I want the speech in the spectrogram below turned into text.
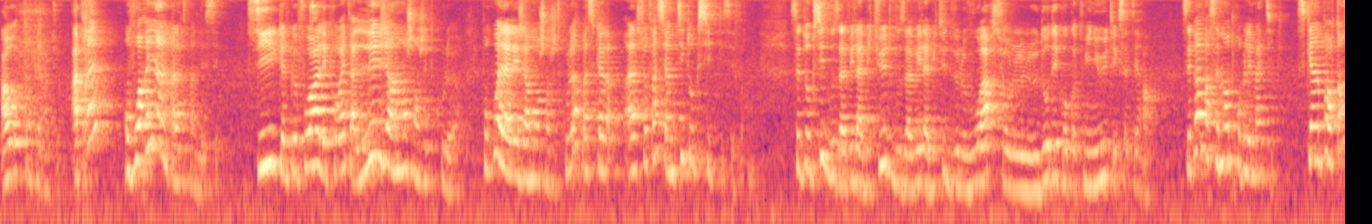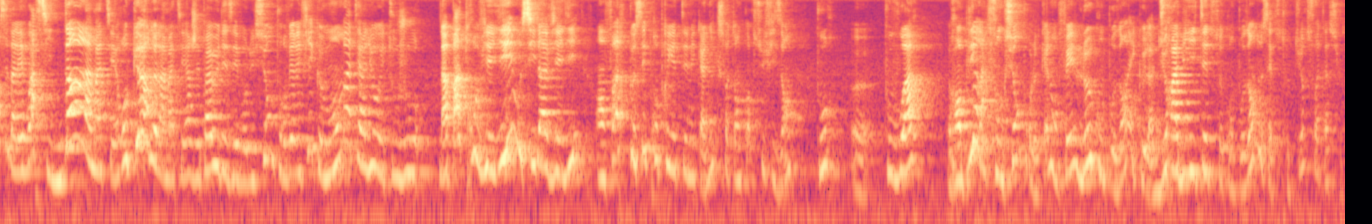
à haute température. Après, on voit rien à la fin de l'essai. Si, quelquefois, l'éprouvette a légèrement changé de couleur. Pourquoi elle a légèrement changé de couleur? Parce qu'à la surface, il y a un petit oxyde qui s'est formé. Cet oxyde, vous avez l'habitude, vous avez l'habitude de le voir sur le dos des cocottes minutes, etc. C'est pas forcément problématique. Ce qui est important, c'est d'aller voir si dans la matière, au cœur de la matière, j'ai pas eu des évolutions pour vérifier que mon matériau est toujours n'a pas trop vieilli ou s'il a vieilli, enfin que ses propriétés mécaniques soient encore suffisantes pour euh, pouvoir remplir la fonction pour laquelle on fait le composant et que la durabilité de ce composant, de cette structure, soit assurée.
